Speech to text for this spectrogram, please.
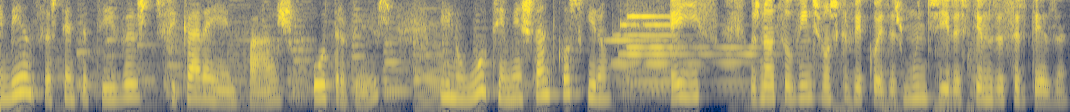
imensas tentativas de ficarem em paz outra vez e no último instante conseguiram. É isso. Os nossos ouvintes vão escrever coisas muito giras, temos a certeza.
